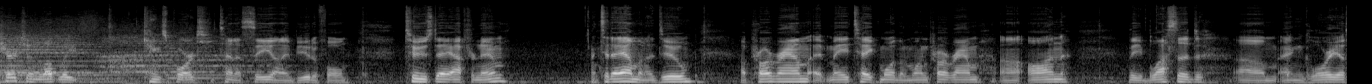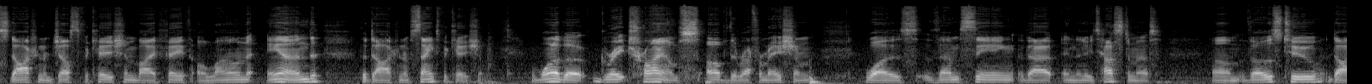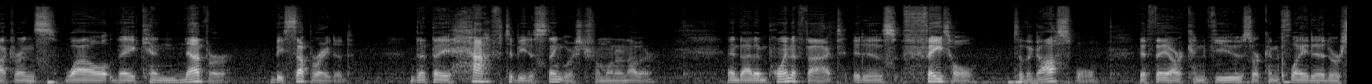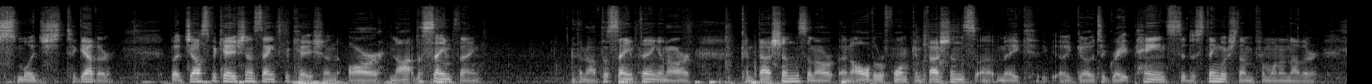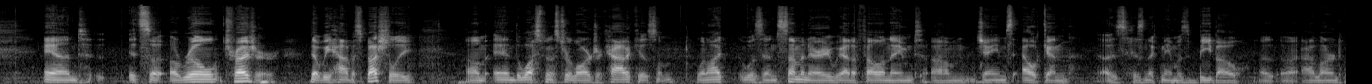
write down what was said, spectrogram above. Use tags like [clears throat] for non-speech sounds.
Church in lovely Kingsport, Tennessee on a beautiful Tuesday afternoon. And today I'm going to do a program, it may take more than one program, uh, on the blessed um, and glorious doctrine of justification by faith alone and the doctrine of sanctification. One of the great triumphs of the Reformation was them seeing that in the New Testament um, those two doctrines, while they can never be separated, that they have to be distinguished from one another. And that in point of fact, it is fatal to the gospel if they are confused or conflated or smudged together. But justification and sanctification are not the same thing. They're not the same thing in our confessions, and, our, and all the Reformed confessions uh, make uh, go to great pains to distinguish them from one another. And it's a, a real treasure that we have, especially um, in the Westminster Larger Catechism. When I was in seminary, we had a fellow named um, James Elkin. As his nickname was Bebo, uh, uh, I learned.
